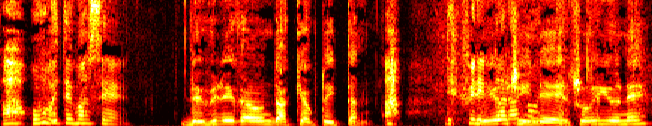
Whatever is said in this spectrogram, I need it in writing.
あ、覚えてません。デフレからの脱却と言ったの。あ。要するにね、そういうね、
